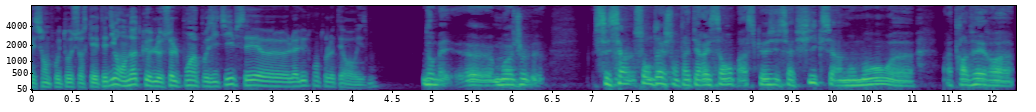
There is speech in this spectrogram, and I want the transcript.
Christian Prutot, sur ce qui a été dit. On note que le seul point positif, c'est euh, la lutte contre le terrorisme. Non, mais moi, je, ces sondages sont intéressants parce que ça fixe un moment à travers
